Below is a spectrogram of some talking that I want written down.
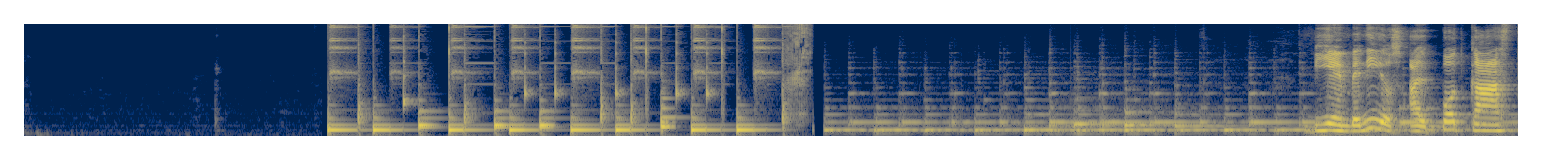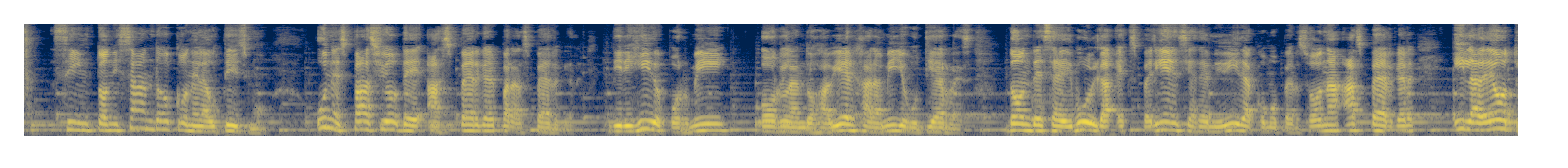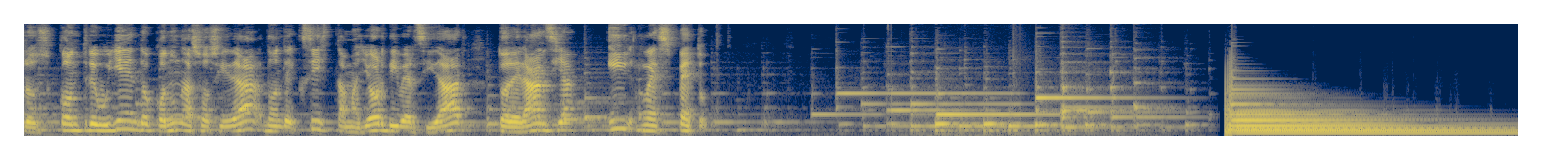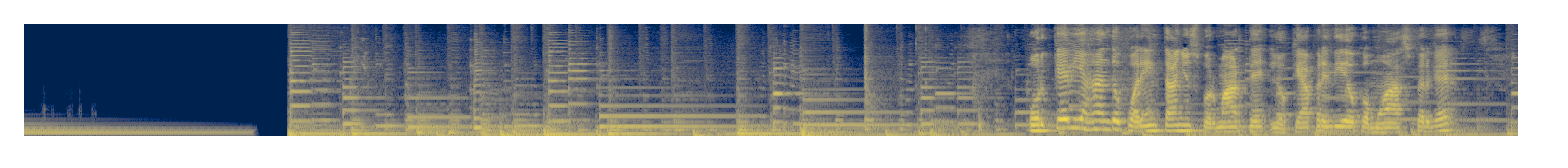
Bienvenidos al podcast Sintonizando con el Autismo, un espacio de Asperger para Asperger, dirigido por mí, Orlando Javier Jaramillo Gutiérrez, donde se divulga experiencias de mi vida como persona Asperger y la de otros, contribuyendo con una sociedad donde exista mayor diversidad, tolerancia y respeto. ¿Por qué viajando 40 años por Marte lo que he aprendido como Asperger?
